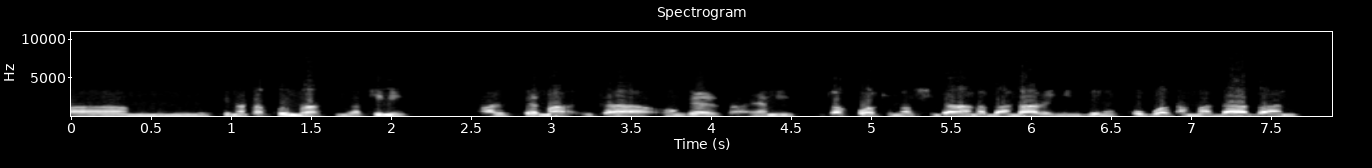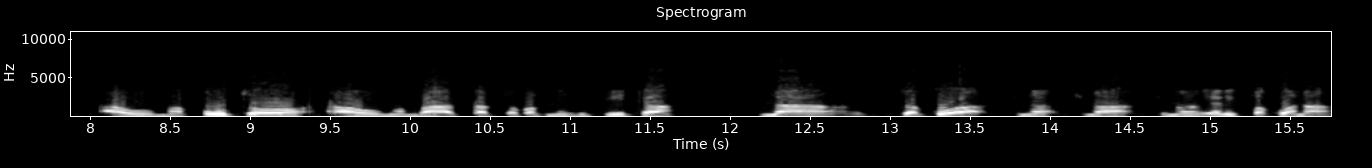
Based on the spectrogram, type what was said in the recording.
Um, sina takwimu rasmi, lakini alisema itaongeza, yani tutakuwa tunashindana na bandari nyingine kubwa kama Durban au Maputo au Mombasa, tutakuwa tumezipita na tutakuwa tuna, tuna, tuna yani tutakuwa na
